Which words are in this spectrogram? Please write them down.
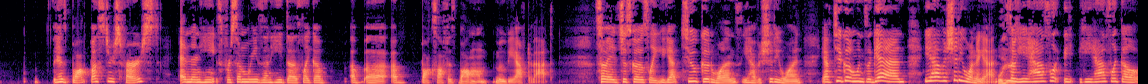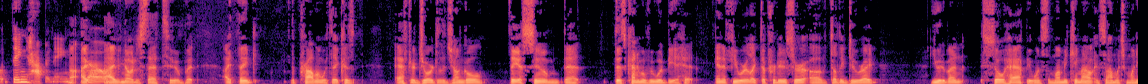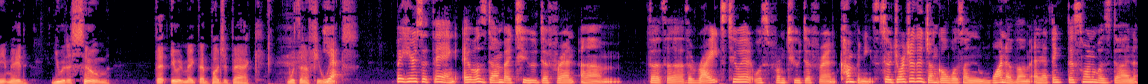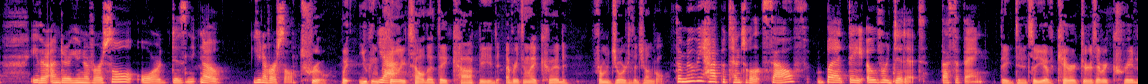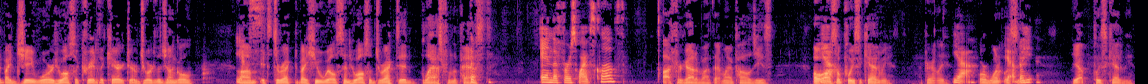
his blockbusters first, and then he, for some reason, he does like a a, a, a box office bomb movie after that. So it just goes like you got two good ones, you have a shitty one. You have two good ones again, you have a shitty one again. Well, so he has like he- has like a thing happening. Uh, I, I've noticed that too, but I think the problem with it because after George of the Jungle, they assumed that this kind of movie would be a hit, and if you were like the producer of Dudley Do Right, you would have been so happy once the Mummy came out and saw how much money it made. You would assume that it would make that budget back within a few Yeah. weeks. But here's the thing: it was done by two different. Um, the the the rights to it was from two different companies. So George of the Jungle was on one of them, and I think this one was done either under Universal or Disney. No, Universal. True, but you can Yeah. clearly tell that they copied everything they could from George of the Jungle. The movie had potential itself, but they overdid it. That's the thing. They did. So you have characters that were created by Jay Ward, who also created the character of George of the Jungle. Yes. Um, it's directed by Hugh Wilson, who also directed Blast from the Past. and the First Wives Clubs. I forgot about that. My apologies. Oh, Yeah. also Police Academy, apparently. Yeah. Or one. Yeah, but see. he, yeah, Police Academy.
